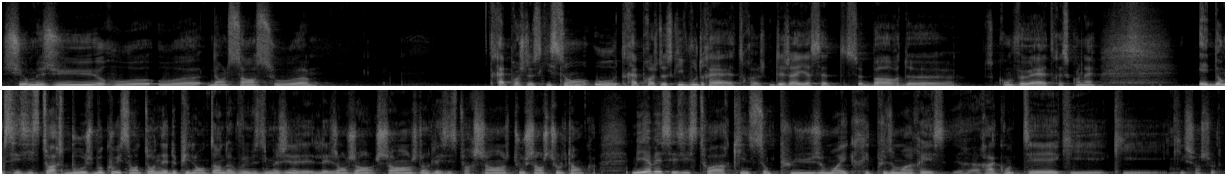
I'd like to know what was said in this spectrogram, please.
sur mesure, ou, ou dans le sens où très proches de ce qu'ils sont ou très proches de ce qu'ils voudraient être. Déjà, il y a ce bord de ce qu'on veut être et ce qu'on est. Et donc ces histoires bougent beaucoup, ils sont en tournée depuis longtemps, donc vous imaginez, les, gens changent, donc les histoires changent, tout change tout le temps. Mais il y avait ces histoires qui sont plus ou moins écrites, plus ou moins racontées et qui, changent tout le temps.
